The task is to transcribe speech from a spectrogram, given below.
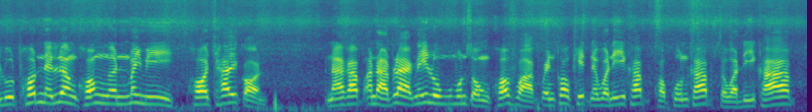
หลุดพ้นในเรื่องของเงินไม่มีพอใช้ก่อนนะครับ อันดับแรกนี้ลุงบุญส่งขอฝากเป็นข้อคิดในวันนี้ครับ ขอบคุณครับ สวัสดีครับ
